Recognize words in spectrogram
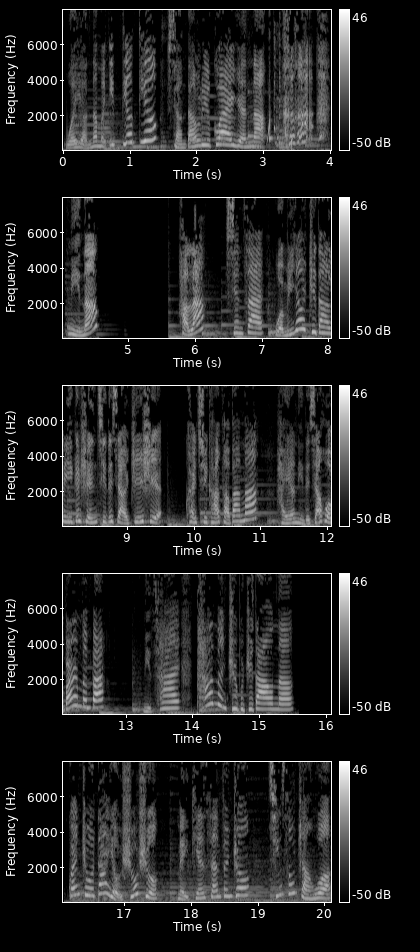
我有那么一丢丢想当绿怪人呢。哈哈，你呢？好啦，现在我们又知道了一个神奇的小知识，快去考考爸妈，还有你的小伙伴们吧。你猜他们知不知道呢？关注大有叔叔，每天三分钟。轻松掌握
